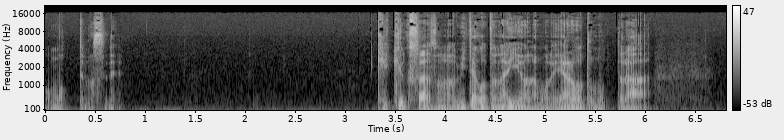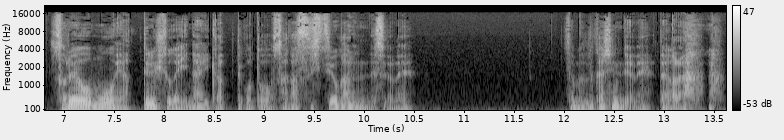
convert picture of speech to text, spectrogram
思ってますね。結局さ、その見たことないようなものやろうと思ったら、それをもうやってる人がいないかってことを探す必要があるんですよね。それ難しいんだよね。だから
